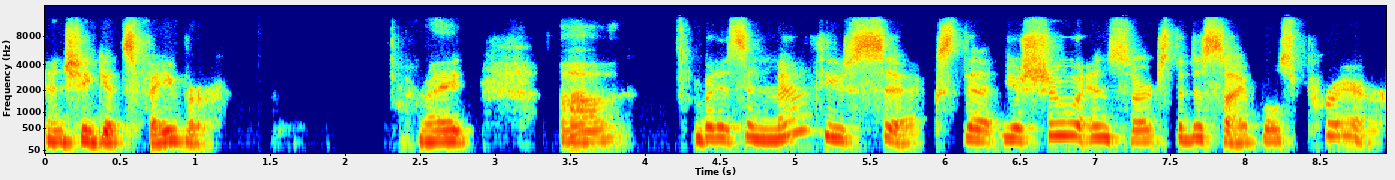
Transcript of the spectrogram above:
and she gets favor right? Uh, but it's in Matthew 6 that Yeshua inserts the disciples' prayer.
